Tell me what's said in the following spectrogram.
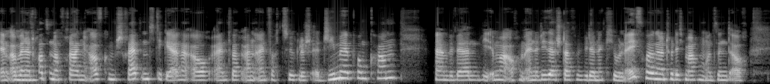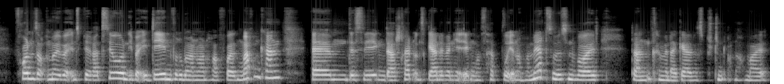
Ähm, aber mhm. wenn da mhm. trotzdem noch Fragen aufkommen, schreibt uns die gerne auch einfach an einfachzyklisch.gmail.com. Ähm, wir werden wie immer auch am Ende dieser Staffel wieder eine Q&A-Folge natürlich machen und sind auch freuen uns auch immer über Inspirationen, über Ideen, worüber man noch mal Folgen machen kann. Ähm, deswegen, da schreibt uns gerne, wenn ihr irgendwas habt, wo ihr noch mal mehr zu wissen wollt. Dann können wir da gerne das bestimmt auch noch mal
